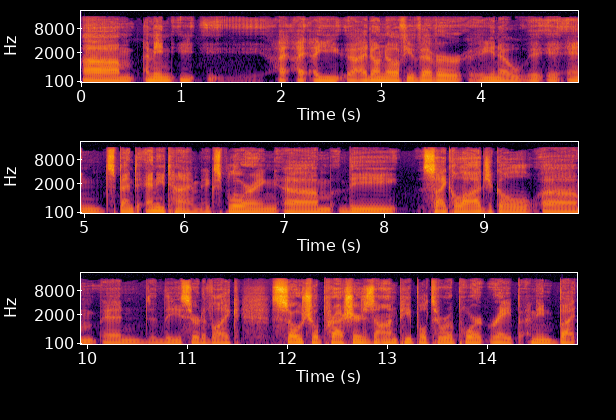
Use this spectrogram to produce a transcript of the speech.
um, I mean, I don't know if you've ever, you know, i- i- and spent any time exploring um, the psychological um, and the sort of like social pressures on people to report rape. I mean, but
